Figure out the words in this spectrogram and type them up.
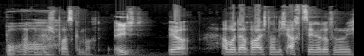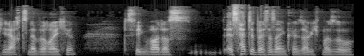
Hat Boah. mir Spaß gemacht. Echt? Ja, aber da war ich noch nicht 18, da durfte noch nicht in die 18er Bereiche. Deswegen war das, es hätte besser sein können, sage ich mal so.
